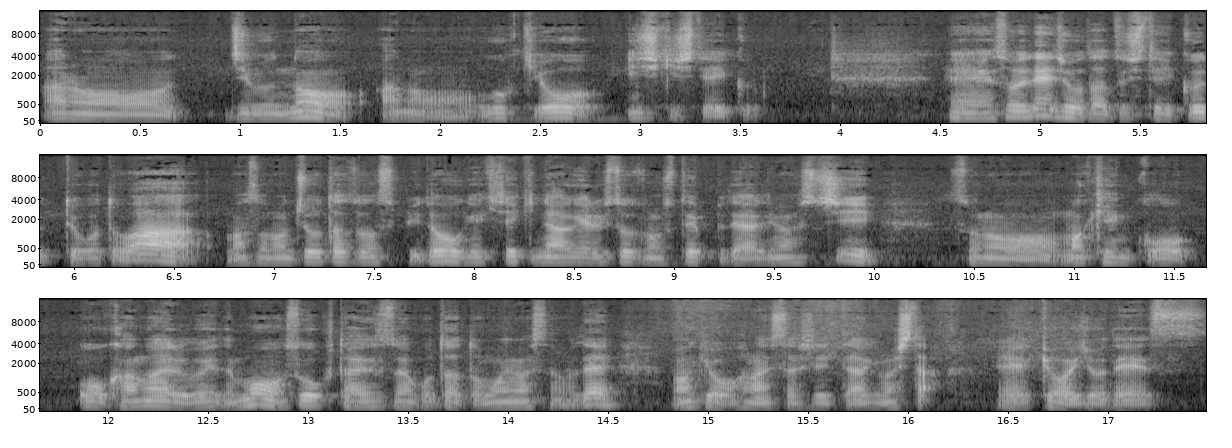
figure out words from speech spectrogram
あの自分のあの動きを意識していく、えーそれで上達していくっていうことは、まあ、その上達のスピードを劇的に上げる一つのステップでありますしその、まあ、健康を考える上でもすごく大切なことだと思いましたので、まあ、今日お話しさせていただきました、えー今日は以上です。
